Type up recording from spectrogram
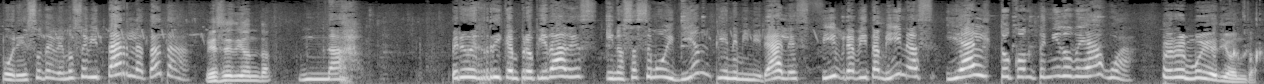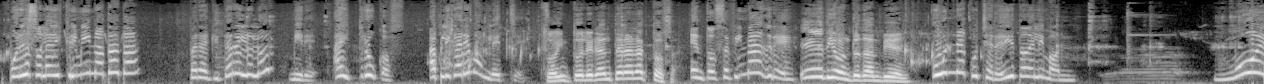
por eso debemos evitarla, tata. ¿Ese de onda? Nah. Pero es rica en propiedades y nos hace muy bien. Tiene minerales, fibra, vitaminas y alto contenido de agua. Pero es muy hedionda. Por eso la discrimina, tata. Para quitar el olor, mire, hay trucos. Aplicaremos leche. Soy intolerante a la lactosa. Entonces vinagre. Hediondo también. Una cucharadita de limón. Muy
